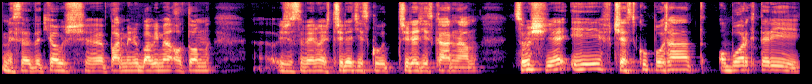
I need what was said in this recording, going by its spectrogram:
My se teďka už eh, pár minut bavíme o tom, eh, že se věnuješ 3D tisku, 3D tiskárnám. Což je i v Česku pořád obor, který,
